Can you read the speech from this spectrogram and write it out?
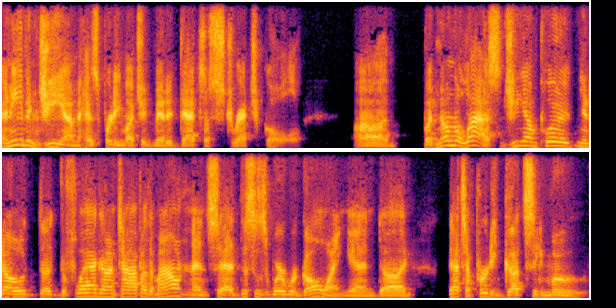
And even GM has pretty much admitted that's a stretch goal. Uh, but nonetheless, GM put you know the, the flag on top of the mountain and said, "This is where we're going," and uh, that's a pretty gutsy move.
